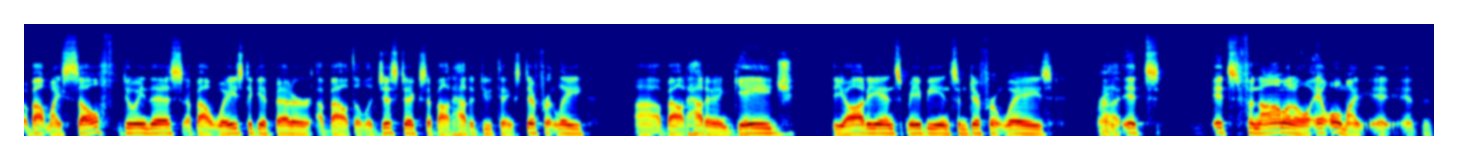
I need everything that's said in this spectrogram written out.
about myself doing this, about ways to get better, about the logistics, about how to do things differently, uh, about how to engage the audience maybe in some different ways. Uh, right. Uh, it's it's phenomenal. Oh my, it, it,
